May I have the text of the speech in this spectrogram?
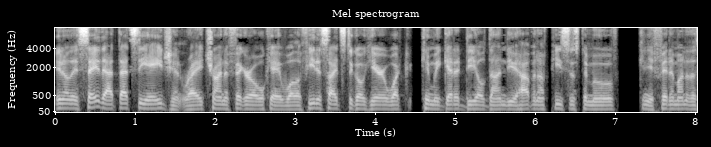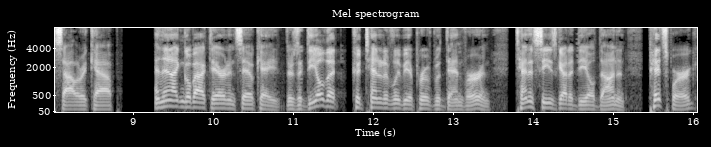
you know they say that, that's the agent, right? Trying to figure out, okay, well, if he decides to go here, what can we get a deal done? Do you have enough pieces to move? Can you fit him under the salary cap? And then I can go back to Aaron and say, okay, there's a deal that could tentatively be approved with Denver, and Tennessee's got a deal done, and Pittsburgh.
